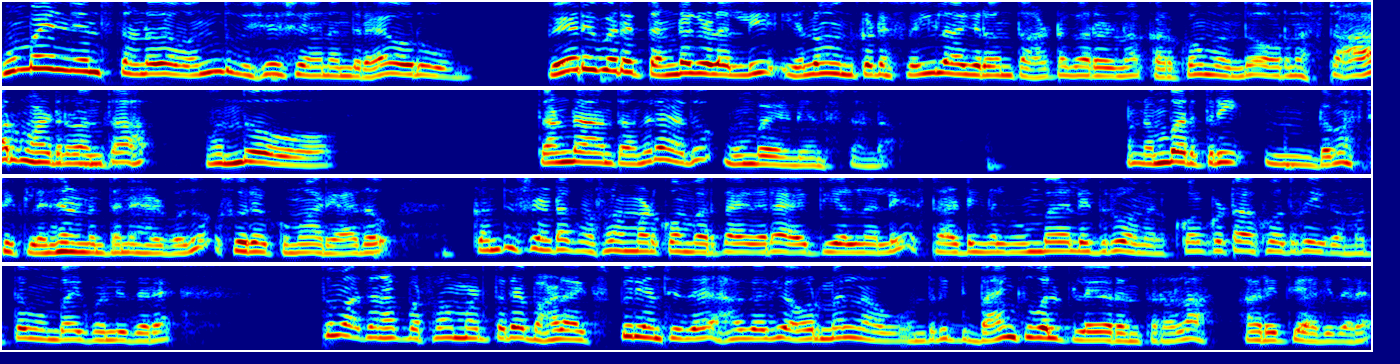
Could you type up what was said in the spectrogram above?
ಮುಂಬೈ ಇಂಡಿಯನ್ಸ್ ತಂಡದ ಒಂದು ವಿಶೇಷ ಏನಂದರೆ, ಅವರು ಬೇರೆ ಬೇರೆ ತಂಡಗಳಲ್ಲಿ ಎಲ್ಲೋ ಒಂದು ಕಡೆ ಫೇಲ್ ಆಗಿರೋಂಥ ಆಟಗಾರರನ್ನ ಕರ್ಕೊಂಬಂದು ಅವ್ರನ್ನ ಸ್ಟಾರ್ ಮಾಡಿರೋಂಥ ಒಂದು ತಂಡ ಅಂತಂದರೆ ಅದು ಮುಂಬೈ ಇಂಡಿಯನ್ಸ್ ತಂಡ. ನಂಬರ್ ತ್ರೀ ಡೊಮೆಸ್ಟಿಕ್ ಲೆಜೆಂಡ್ ಅಂತಲೇ ಹೇಳ್ಬೋದು. ಸೂರ್ಯಕುಮಾರ್ ಯಾದವ್ ಕನ್ಸಿಸ್ಟೆಂಟಾಗಿ ಪರ್ಫಾರ್ಮ್ ಮಾಡ್ಕೊಂಡು ಬರ್ತಾ ಇದ್ದಾರೆ ಐ ಪಿ ಎಲ್ನಲ್ಲಿ ಸ್ಟಾರ್ಟಿಂಗಲ್ಲಿ ಮುಂಬೈಯಲ್ಲಿದ್ದರು ಆಮೇಲೆ ಕೋಲ್ಕತ್ತಾಗೆ ಹೋದರು, ಈಗ ಮತ್ತೆ ಮುಂಬೈಗೆ ಬಂದಿದ್ದಾರೆ. ತುಂಬ ಚೆನ್ನಾಗಿ ಪರ್ಫಾರ್ಮ್ ಮಾಡ್ತಾರೆ, ಬಹಳ ಎಕ್ಸ್ಪೀರಿಯನ್ಸ್ ಇದೆ. ಹಾಗಾಗಿ ಅವ್ರ ಮೇಲೆ ನಾವು ಒಂದು ರೀತಿ ಬ್ಯಾಂಕಬಲ್ ಪ್ಲೇಯರ್ ಅಂತಾರಲ್ಲ, ಆ ರೀತಿ ಆಗಿದ್ದಾರೆ.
